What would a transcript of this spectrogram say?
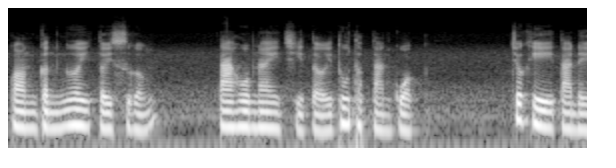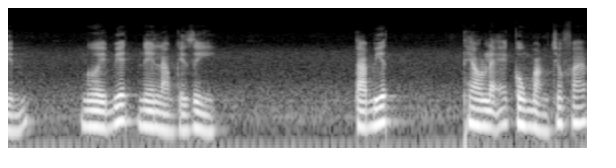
còn cần ngươi tới sướng. Ta hôm nay chỉ tới thu thập tàn cuộc. Trước khi ta đến, Ngươi biết nên làm cái gì? Ta biết. Theo lẽ công bằng chấp pháp,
